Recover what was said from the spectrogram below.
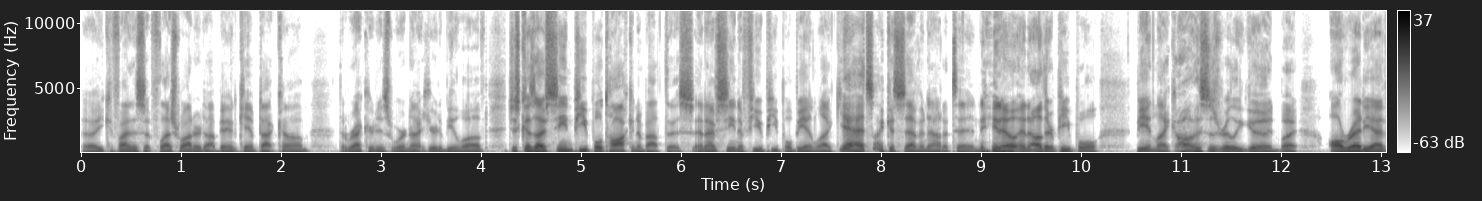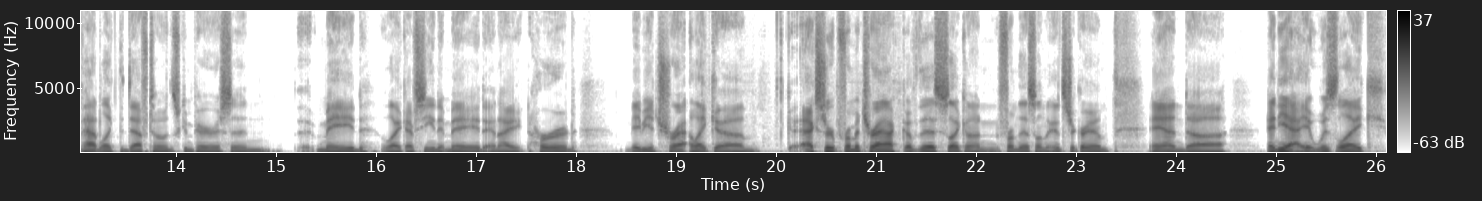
Uh, you can find this at fleshwater.bandcamp.com. The record is We're Not Here to Be Loved. Just because I've seen people talking about this, and I've seen a few people being like, yeah, it's like a 7 out of 10, you know, and other people being like, oh, this is really good. But already I've had like the Deftones comparison made, like I've seen it made, and I heard maybe a track, like um, excerpt from a track of this, like on from this on the Instagram, and uh, and yeah, it was like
